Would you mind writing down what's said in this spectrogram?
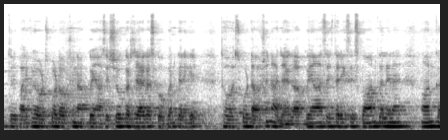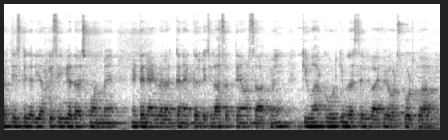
तो वाईफाई हॉटस्पॉट ऑप्शन आपको यहाँ से शो कर जाएगा, इसको ओपन करेंगे। तो हॉटस्पॉट ऑप्शन आ जाएगा। आपको यहाँ से इस तरीके से इसको ऑन कर लेना है। ऑन करते इसके ज़रिए आप किसी भी अदर्स फ़ोन में इंटरनेट वगैरह कनेक्ट करके चला सकते हैं और साथ में क्यू आर कोड की मदद से भी वाईफाई हॉटस्पॉट को आप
